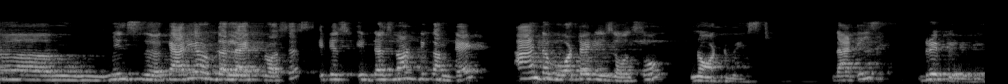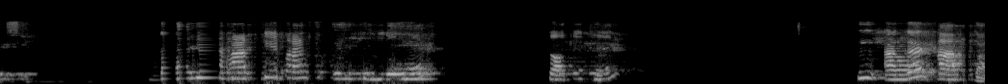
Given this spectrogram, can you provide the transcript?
um, means uh, carry out the life process it is it does not become dead and the water is also not wasted that is drip irrigation Then आपके पास एक ये है टॉपिक है कि अगर आपका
